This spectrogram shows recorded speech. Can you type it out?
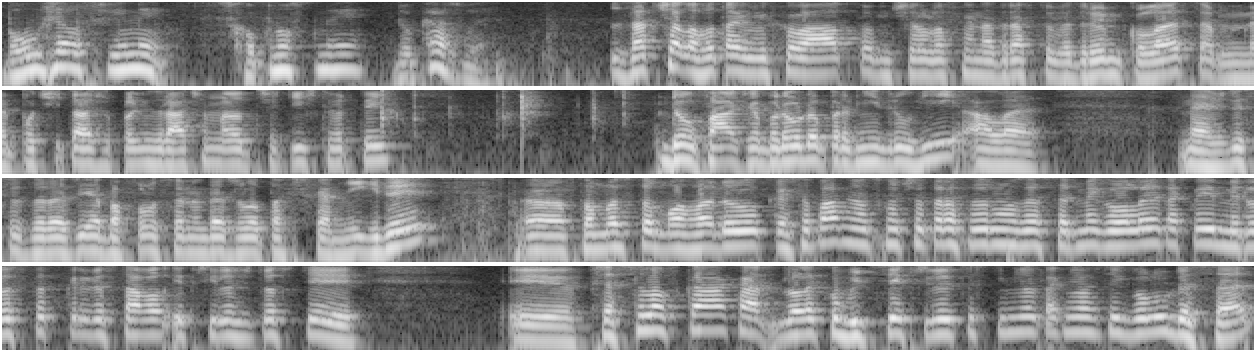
bohužel svými schopnostmi dokazuje. Začal ho tak vychovat, on šel vlastně na draftu ve druhém kole, jsem nepočítáš úplně s hráčem, ale třetí, čtvrtý. Doufá, že budou do první, druhý, ale ne, vždy se zadaří a Buffalo se nedařilo takřka nikdy. Eh, V tomhle tom ohledu, každopádně on skončil teda sezónu ze sedmi góly, takový Middlestat, který dostával i příležitosti i v přesilovkách a daleko víc těch příležitostí měl, tak měl těch gólů 10.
